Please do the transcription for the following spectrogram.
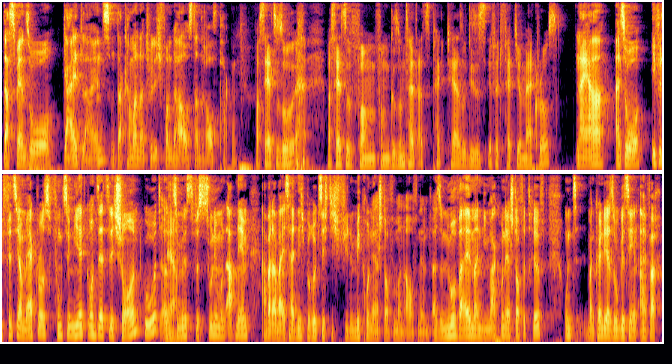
das wären so Guidelines und da kann man natürlich von da aus dann draufpacken. Was hältst du so, was hältst du vom, vom Gesundheitsaspekt her, so dieses If it fed your macros? Naja, also If It Fits Your Macros funktioniert grundsätzlich schon gut, also Ja. zumindest fürs Zunehmen und Abnehmen, aber dabei ist halt nicht berücksichtigt, wie viele Mikronährstoffe man aufnimmt. Also nur weil man die Makronährstoffe trifft und man könnte ja so gesehen einfach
